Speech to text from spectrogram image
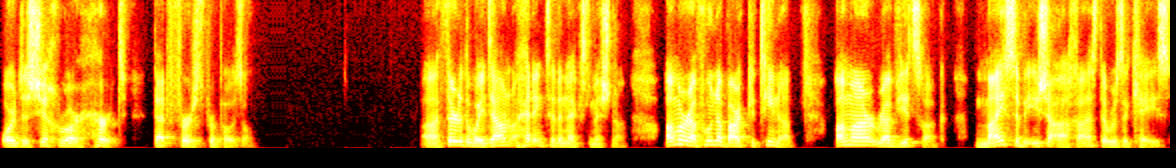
or does shichror hurt that first proposal? Uh, third of the way down, heading to the next Mishnah. Amar Rav Huna Bar Katina, Amar Rav Yitzchak. Ma'isa be'isha achas, there was a case,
